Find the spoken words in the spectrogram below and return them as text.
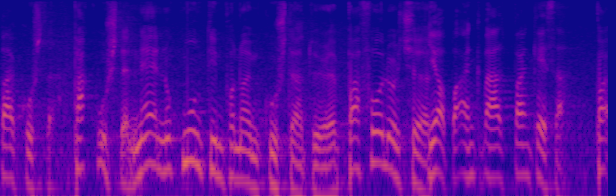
pa kushte. Pa kushte. Ne nuk mund t'u imponojmë kushte atyre. Pa folur që... Jo, pa, pa, pa ankesa. Pa,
